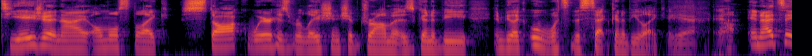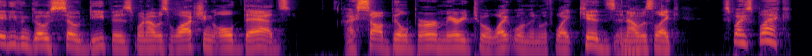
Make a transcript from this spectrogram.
Tiaja and I almost like stalk where his relationship drama is going to be and be like, "Oh, what's the set going to be like?" Yeah. yeah. Uh, and I'd say it even goes so deep as when I was watching Old Dads, I saw Bill Burr married to a white woman with white kids, and I was like, his wife's black.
